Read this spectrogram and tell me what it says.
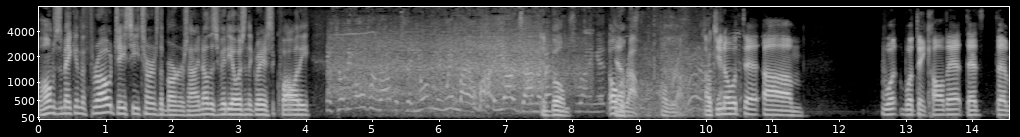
Mahomes is making the throw. JC turns the burners on. I know this video isn't the greatest of quality. And boom, over route, over route. Do you know what the um what what they call that? That's the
